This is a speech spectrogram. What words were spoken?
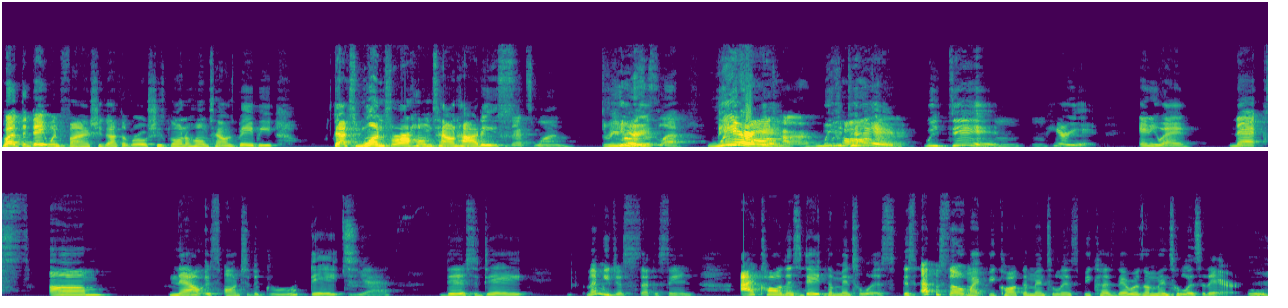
But the date went fine. She got the rose. She's going to hometowns, baby. That's one for our hometown hotties. That's one. Three Period. roses left. We Period. her. We, We, did. her. We did. Mhm, mhm. Period. Anyway, next, um, now it's on to the group date. Yes. This date, let me just set the scene. I call this date the mentalist. This episode might be called the mentalist because there was a mentalist there. Ooh.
